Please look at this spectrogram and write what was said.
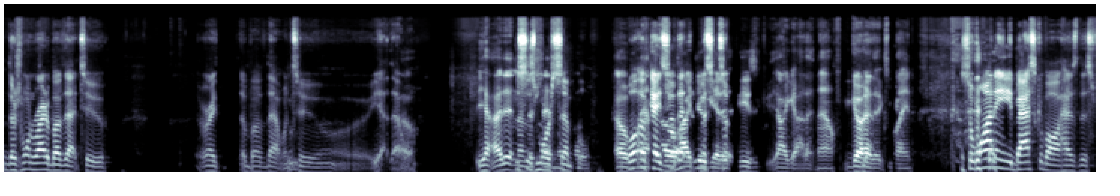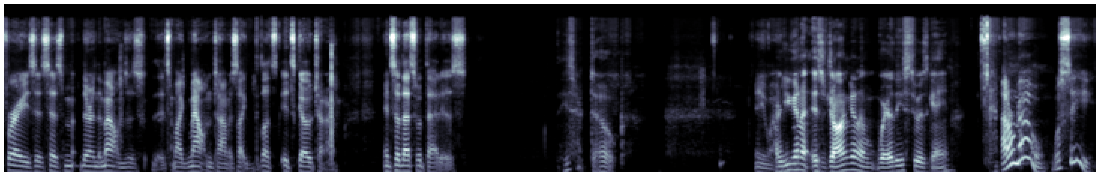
There's one right above that too. Right above that one too. Uh, yeah, that Oh, one. Yeah, I didn't. This is more this one. simple. Oh, Well, okay, so oh, that I do was- get so- it. He's. I got it now. Go ahead, and explain. Sewanee basketball has this phrase. It says they're in the mountains. It's, it's like mountain time. It's like let's it's go time, and so that's what that is. These are dope. Anyway, Are you gonna? Is John gonna wear these to his game? I don't know. We'll see.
